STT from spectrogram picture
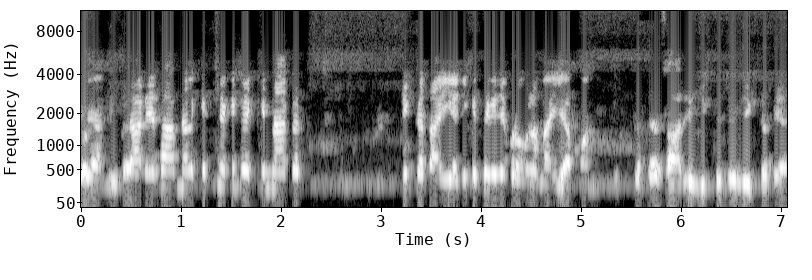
ਰਿਹਾ ਜੀ। ਤੁਹਾਡੇ ਹਿਸਾਬ ਨਾਲ ਕਿੱਥੇ ਕਿੱਥੇ ਕਿੰਨਾ ਕੁ ਦਿੱਕਤ ਆਈ ਹੈ ਜੀ? ਕਿੱਥੇ ਕਿੱਥੇ ਪ੍ਰੋਬਲਮ ਆਈ ਹੈ ਆਪਾਂ ਨੂੰ? ਕਿਤੇ ਸਾਰੀ ਦਿੱਕਤ ਹੀ ਦਿੱਕਤ ਹੈ।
